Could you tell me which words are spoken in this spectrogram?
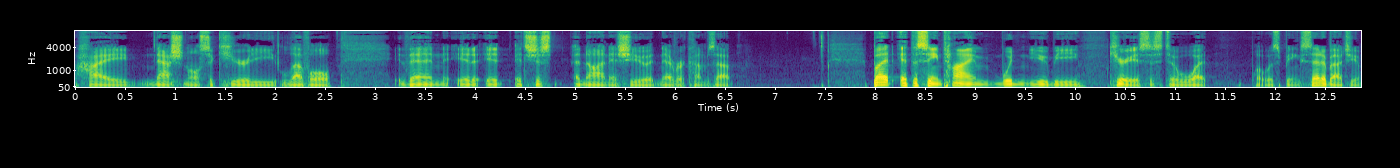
high national security level, then it, it it's just a non-issue. It never comes up. But at the same time, wouldn't you be curious as to what what was being said about you?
